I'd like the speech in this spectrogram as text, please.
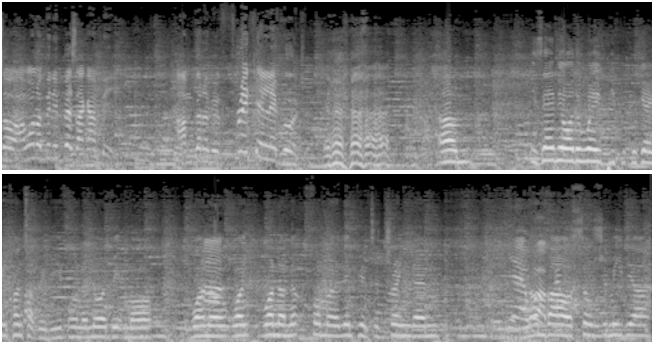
So I want to be the best I can be. I'm gonna be freakingly good. Is there any other way people could get in contact with you if you want to know a bit more Uh, a want, want a former Olympian to train them? Yeah, well, number or social media?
